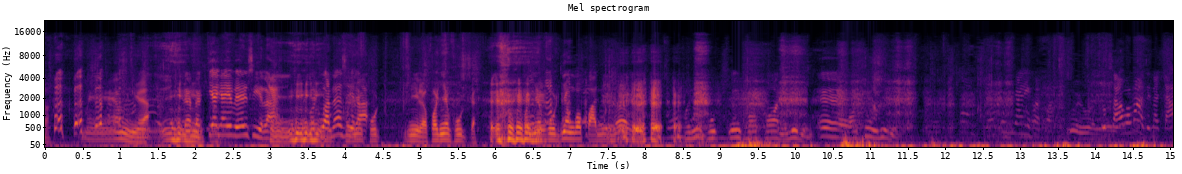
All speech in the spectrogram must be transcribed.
อแม่มึงเนี่ยแต่เถาเกียงไงเป็นสี่ละคนวันนั้นสี่ละพุทธนี่แหละพ่อเนี่ยพุทธอะพ่อเนี่ยพุทธยังว่าปานนี้เลยพ่อเนี่ยพุทธยังทอทอนนี่ดิเออพอสู้ดิลูกสาวมาสินะจ๊ะ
